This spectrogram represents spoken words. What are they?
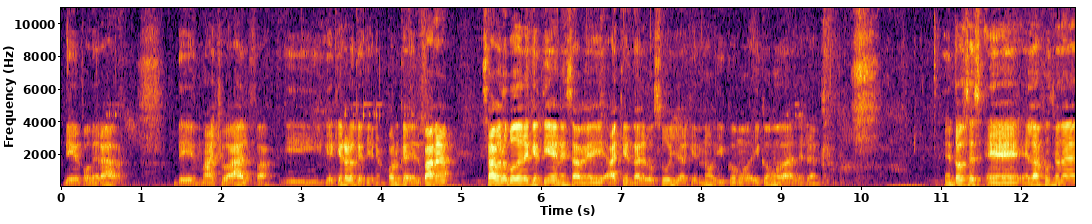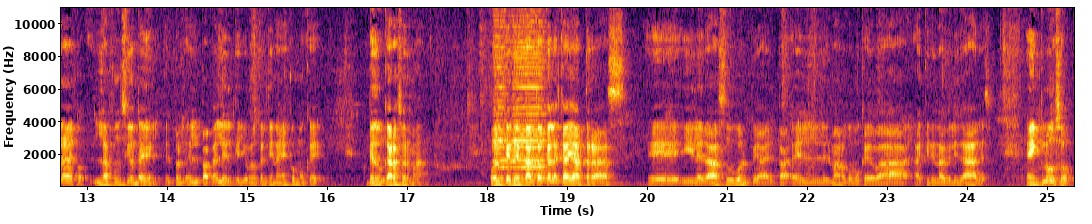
bien empoderada, de macho alfa y que quiere lo que tiene. Porque el pana sabe los poderes que tiene, sabe a quién darle lo suyo, a quién no y cómo, y cómo darle realmente. Entonces, eh, la, función de, la función de él, el, el papel de él, que yo veo que él tiene es como que de educar a su hermano. Porque de tanto que le cae atrás eh, y le da su golpear, el, el hermano como que va adquiriendo habilidades. E incluso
